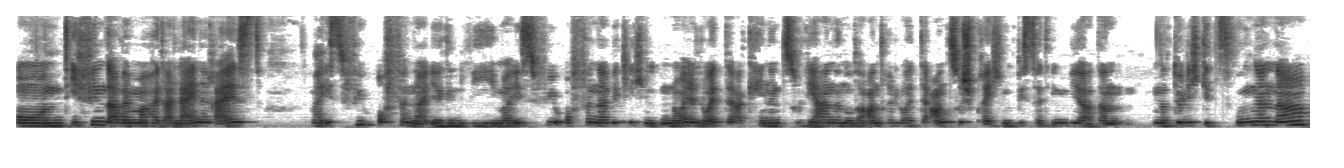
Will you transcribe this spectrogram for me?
Und ich finde auch, wenn man halt alleine reist, man ist viel offener irgendwie, man ist viel offener, wirklich neue Leute erkennen zu lernen oder andere Leute anzusprechen, bist halt irgendwie dann natürlich gezwungener,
